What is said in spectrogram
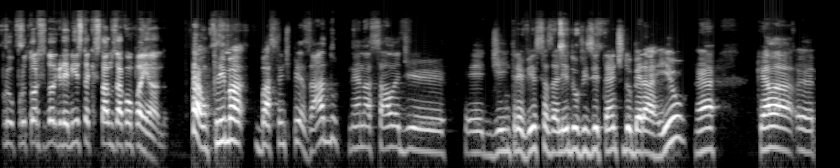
para o torcedor gremista que está nos acompanhando. É, um clima bastante pesado né, na sala de, eh, de entrevistas ali do visitante do Beira-Rio, né? Aquela é,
